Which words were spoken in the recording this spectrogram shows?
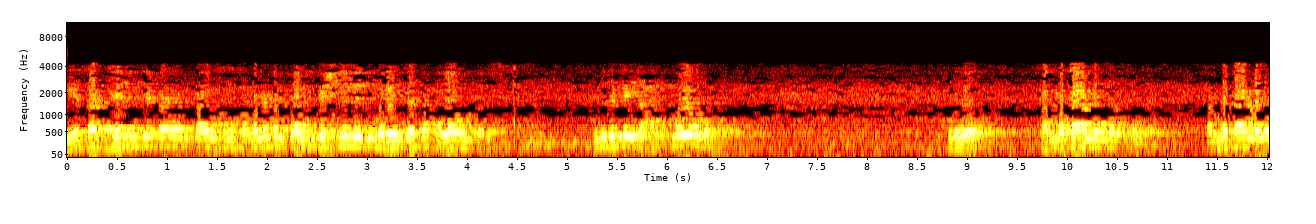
గీతాధ్యయనం చేయడానికి కావాల్సిన ఫండమెంటల్ క్వాలిఫికేషన్ లేదు మరి ఏం చేద్దాం? అలా ఉంటుంది ఎందుకంటే ఇది ఆత్మయోగం. ఇప్పుడు కర్మకాండ ఉందనుకోండి కర్మకాండలో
